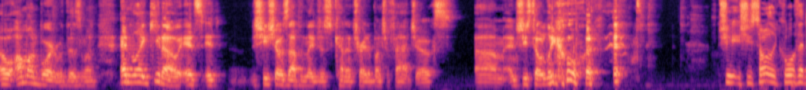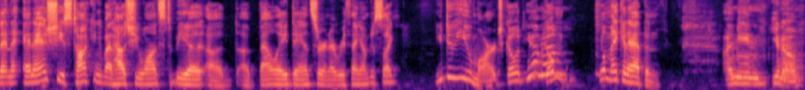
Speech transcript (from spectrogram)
Oh, I'm on board with this one. And like, you know, it's it she shows up and they just kind of trade a bunch of fat jokes. Um and she's totally cool with it. She she's totally cool with it, and and as she's talking about how she wants to be a, a, a ballet dancer and everything, I'm just like, you do you, Marge. Go Yeah, go man. go make it happen. I mean, you know,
